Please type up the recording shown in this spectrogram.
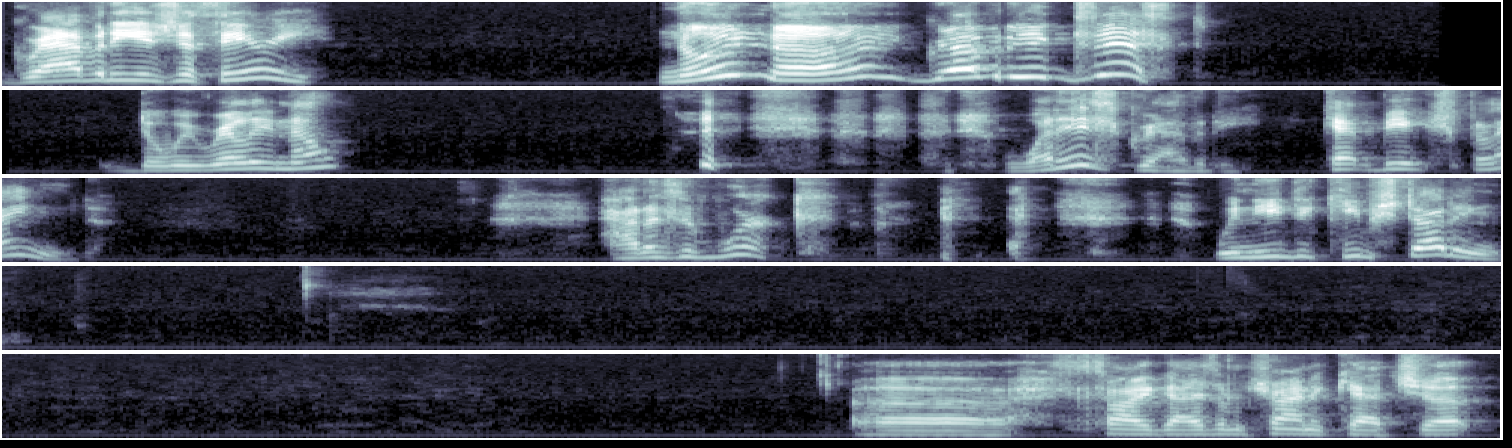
gravity is a theory. No, no, gravity exists. Do we really know? what is gravity? Can't be explained. How does it work? we need to keep studying. Uh, sorry, guys, I'm trying to catch up.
